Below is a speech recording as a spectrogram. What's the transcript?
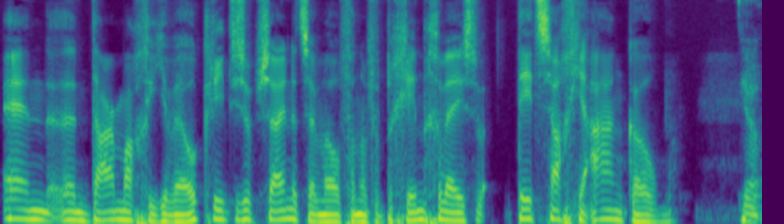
en eh, daar mag je wel kritisch op zijn. Dat zijn wel vanaf het begin geweest. Dit zag je aankomen. ja.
